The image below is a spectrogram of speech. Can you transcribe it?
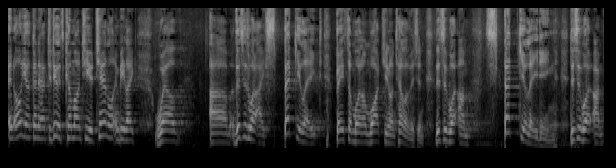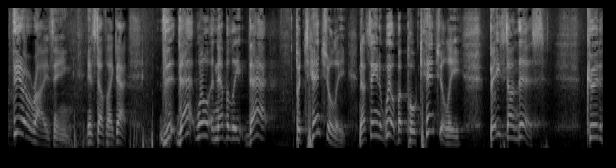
and all you're going to have to do is come onto your channel and be like, well, um, this is what I speculate based on what I'm watching on television. This is what I'm speculating. This is what I'm theorizing and stuff like that. Th- that will inevitably, that potentially, not saying it will, but potentially, based on this, could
